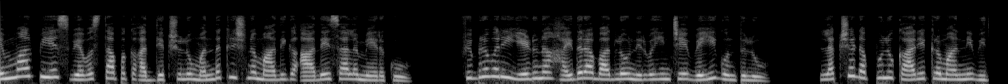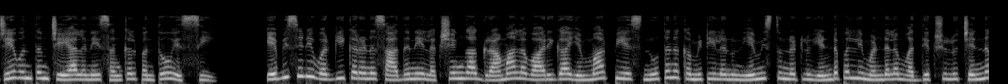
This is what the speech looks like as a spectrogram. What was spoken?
ఎంఆర్పీఎస్ వ్యవస్థాపక అధ్యక్షులు మందకృష్ణ మాదిగ ఆదేశాల మేరకు ఫిబ్రవరి ఏడున హైదరాబాద్లో నిర్వహించే వెయ్యి గొంతులు లక్ష డప్పులు కార్యక్రమాన్ని విజయవంతం చేయాలనే సంకల్పంతో ఎస్సీ ఎబిసిడి వర్గీకరణ సాధనే లక్ష్యంగా గ్రామాల వారీగా ఎంఆర్పీఎస్ నూతన కమిటీలను నియమిస్తున్నట్లు ఎండపల్లి మండలం అధ్యక్షులు చెన్న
